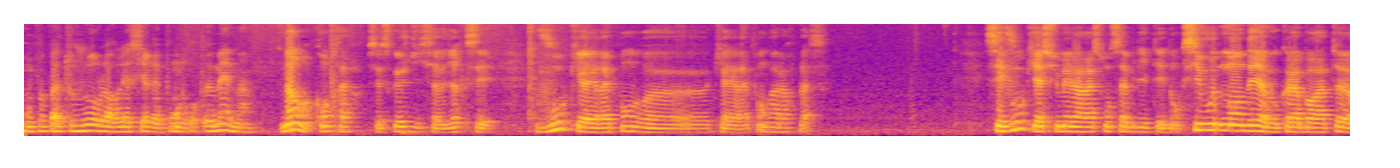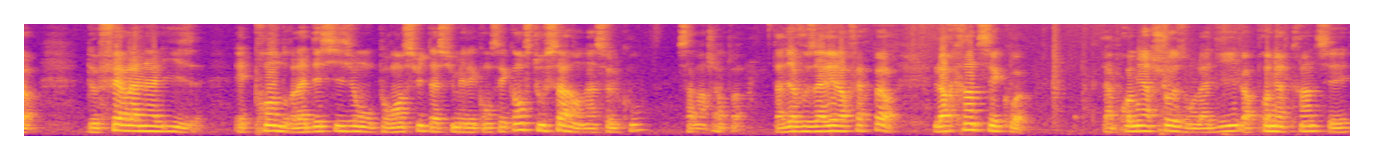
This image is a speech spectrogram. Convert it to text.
On ne peut pas toujours leur laisser répondre eux-mêmes. Non, au contraire, c'est ce que je dis. Ça veut dire que c'est vous qui allez répondre, euh, qui allez répondre à leur place. C'est vous qui assumez la responsabilité. Donc si vous demandez à vos collaborateurs de faire l'analyse et prendre la décision pour ensuite assumer les conséquences, tout ça en un seul coup, ça ne marchera pas. C'est-à-dire vous allez leur faire peur. Leur crainte, c'est quoi? La première chose, on l'a dit, leur première crainte, c'est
